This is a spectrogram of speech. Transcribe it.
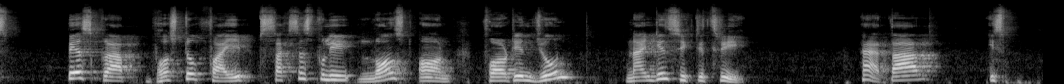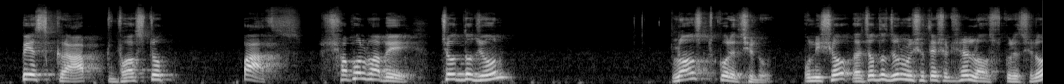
space craft Vostok five successfully launched on fourteen June nineteen sixty three হ্যাঁ তার স্পেস ক্রাফট ভস্টক পাঁচ সফলভাবে চোদ্দ জুন লঞ্চ করেছিল। উনিশশো চোদ্দ জুন উনিশশো তেষট্টি সালে লঞ্চ করেছিল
